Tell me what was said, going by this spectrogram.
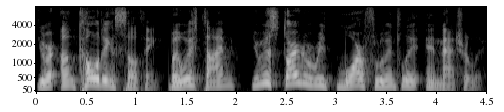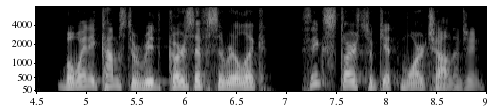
you're uncoding something, but with time, you will start to read more fluently and naturally. But when it comes to read cursive Cyrillic, things start to get more challenging.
